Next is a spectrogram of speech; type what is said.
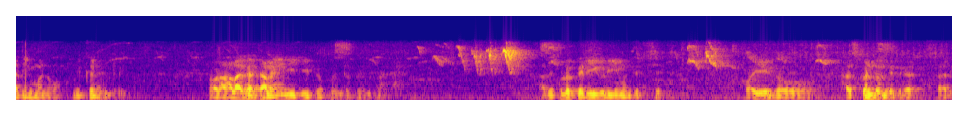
அதிகம் பண்ணுவோம். மிக்க நன்றி. அவ்வளோ அழகாக தலையங்கிட்டு கொண்டு அதுக்குள்ளே பெரிய குருவியும் வந்துடுச்சு ஒய்ஃபோ ஹஸ்பண்ட் வந்துக்கிறார் சார்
